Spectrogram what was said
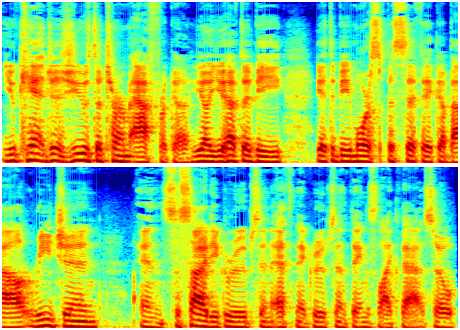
you can't just use the term Africa. You know, you have to be you have to be more specific about region and society groups and ethnic groups and things like that. So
